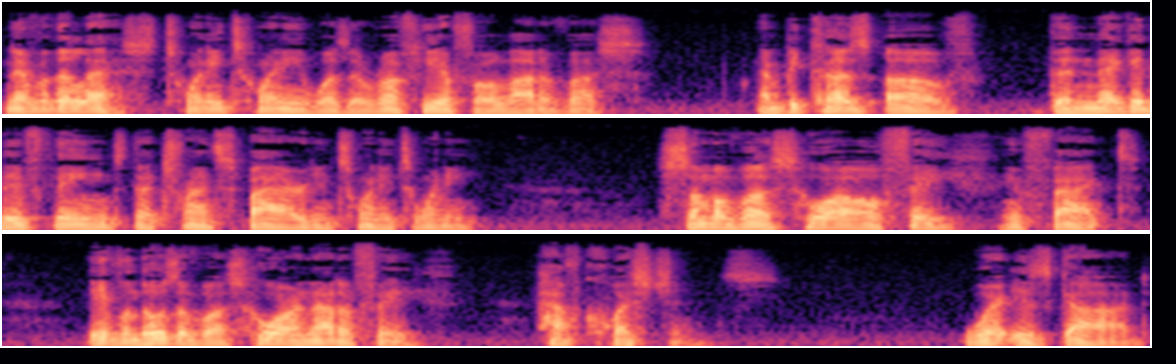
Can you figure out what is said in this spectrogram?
Nevertheless, 2020 was a rough year for a lot of us. And because of the negative things that transpired in 2020, some of us who are of faith, in fact, even those of us who are not of faith, have questions. Where is God?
